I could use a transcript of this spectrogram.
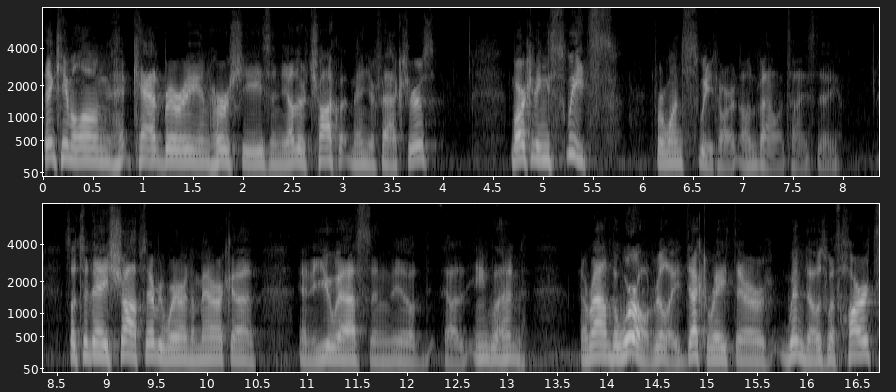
then came along Cadbury and Hershey's and the other chocolate manufacturers marketing sweets for one's sweetheart on Valentine's Day. So today, shops everywhere in America, and the U.S., and you know, uh, England, around the world really decorate their windows with hearts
